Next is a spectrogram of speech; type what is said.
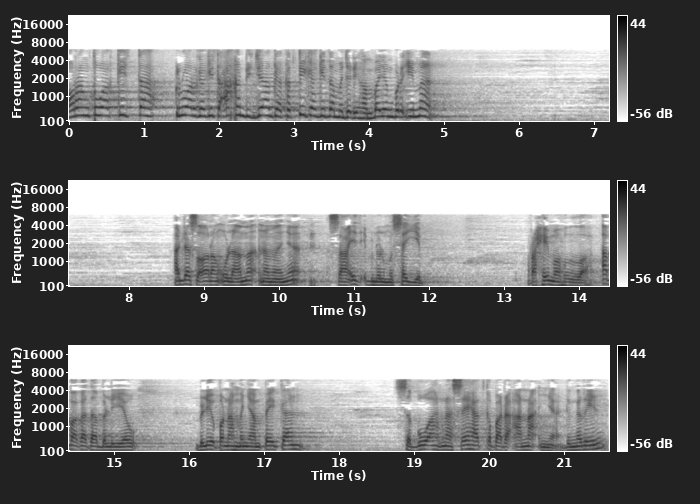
Orang tua kita, keluarga kita akan dijaga ketika kita menjadi hamba yang beriman. Ada seorang ulama namanya Sa'id ibnul Musayyib rahimahullah. Apa kata beliau? Beliau pernah menyampaikan sebuah nasihat kepada anaknya. Dengerin,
